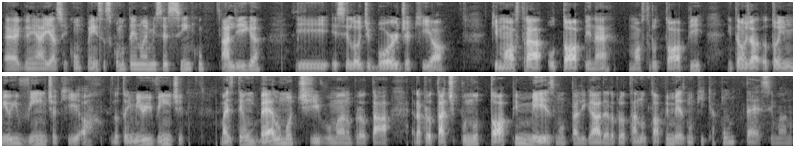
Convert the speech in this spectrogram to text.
é, ganhar aí as recompensas, como tem no MC5, a liga e esse load board aqui, ó, que mostra o top, né? Mostra o top. Então já eu tô em 1020 aqui, ó. Eu tô em 1020, mas tem um belo motivo, mano, para eu tá era para eu tá, tipo no top mesmo, tá ligado? Era para eu tá no top mesmo. O que que acontece, mano?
